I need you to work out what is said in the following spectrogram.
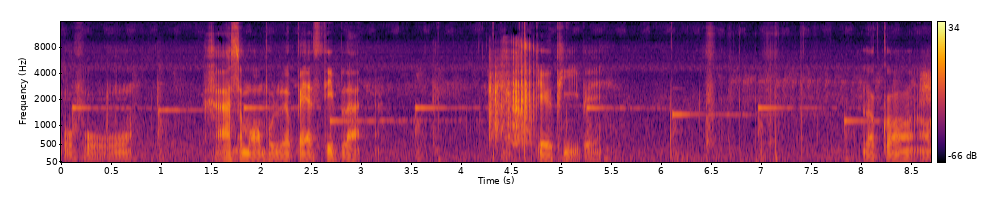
โอ้โหค่าสมองผมเหลือแปดสิบละ เจอผีไป แล้วก็เอา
